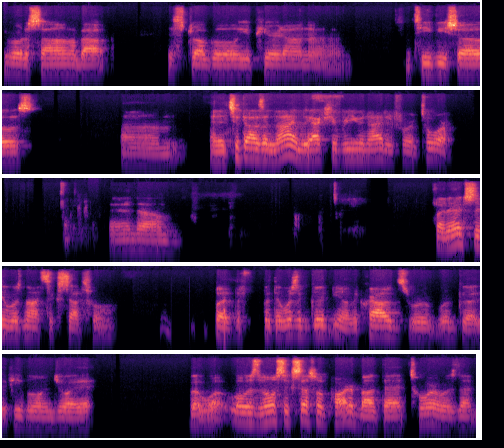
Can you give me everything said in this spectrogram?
He wrote a song about his struggle. He appeared on uh, some TV shows. Um, and in 2009, we actually reunited for a tour. And um, financially, was not successful but the, but there was a good you know the crowds were were good the people enjoyed it but what, what was the most successful part about that tour was that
